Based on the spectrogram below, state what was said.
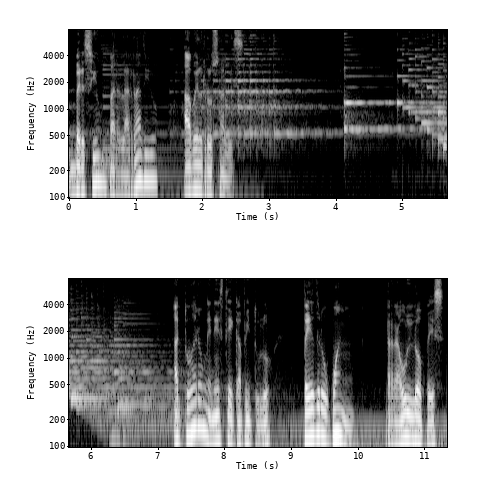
Versión para la radio, Abel Rosales. Actuaron en este capítulo Pedro Wang, Raúl López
